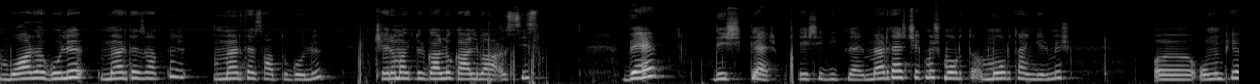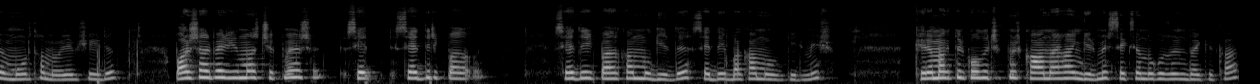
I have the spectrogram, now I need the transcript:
Bu arada golü Mertens atmış. Mertens attı golü. Kerem Aktürkoğlu galiba asist. Ve değişiklikler. Değişiklikler. Mertens çıkmış. Mortan, Mortan girmiş. Ee, Olimpiya mı Mortan mı öyle bir şeydi. Barış Alper Yılmaz çıkmış. Cedric, ba- Cedric Bakan mı girdi? Cedric Bakan mı girmiş? Kerem Aktürkoğlu çıkmış. Kaan Ayhan girmiş. 89. dakika.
